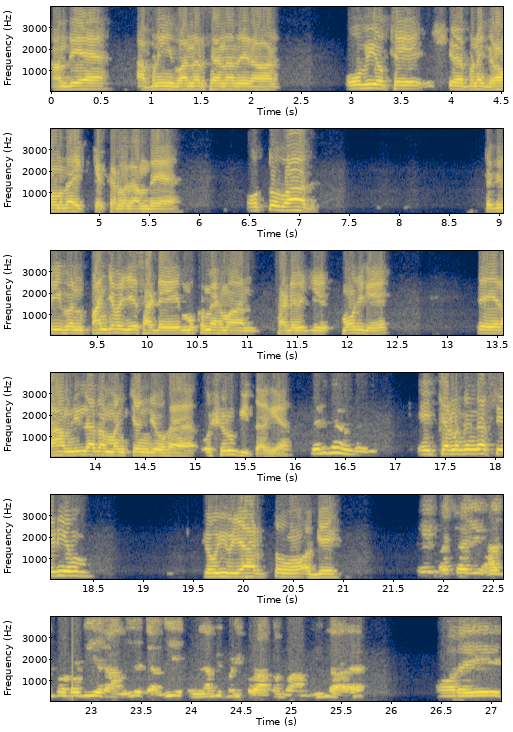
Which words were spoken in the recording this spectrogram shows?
ਆਉਂਦੇ ਆ ਆਪਣੀ ਵਾਨਰ ਸੈਨਾ ਦੇ ਨਾਲ। ਉਹ ਵੀ ਉੱਥੇ ਆਪਣੇ ਗਰਾਊਂਡ ਦਾ ਇੱਕ ਚੱਕਰ ਲਗਾਉਂਦੇ ਆ ਉਸ ਤੋਂ ਬਾਅਦ ਤਕਰੀਬਨ 5 ਵਜੇ ਸਾਡੇ ਮੁੱਖ ਮਹਿਮਾਨ ਸਾਡੇ ਵਿੱਚ ਪਹੁੰਚ ਗਏ ਤੇ ਰਾਮਲੀਲਾ ਦਾ ਮੰਚਨ ਜੋ ਹੈ ਉਹ ਸ਼ੁਰੂ ਕੀਤਾ ਗਿਆ। ਇਹ ਚਰਨਗੰਗਾ ਸਟੇਡੀਅਮ ਚੌਵੀ ਬਾਜ਼ਾਰ ਤੋਂ ਅੱਗੇ। ਇਹ ਅੱਛਾ ਜੀ ਅੱਜ ਤੁਹਾਡੀ ਇਹ ਰਾਮਲੀਲਾ ਚੱਲਦੀ ਹੈ ਸੁਣਿਆ ਵੀ ਬੜੀ ਪੁਰਾਤਨ ਰਾਮਲੀਲਾ ਹੈ। ਔਰ ਇਹ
